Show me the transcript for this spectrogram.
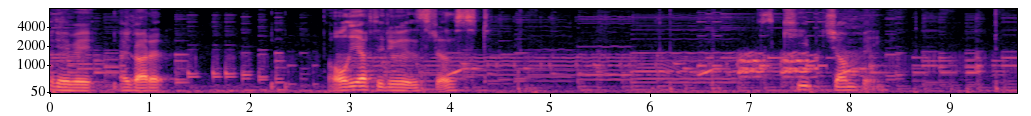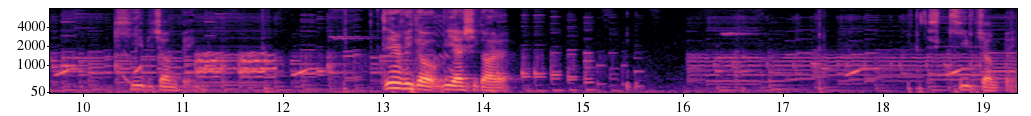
Okay, wait, I got it. All you have to do is just, just keep jumping. Keep jumping. There we go. We actually got it. Just keep jumping.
